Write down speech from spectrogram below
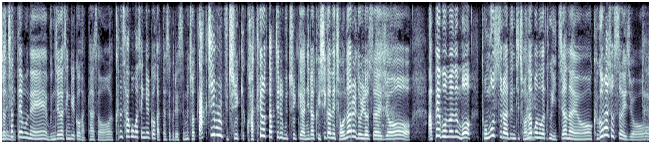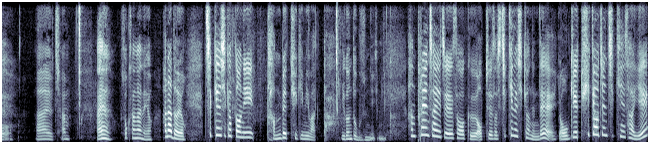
저 차. 때문에 문제가 생길 것 같아서 큰 사고가 생길 것 같아서 그랬으면 저 딱지를 붙일 게 과태료 딱지를 붙일 게 아니라 그 시간에 전화를 돌렸어야죠. 앞에 보면은 뭐 동호수라든지 전화번호 같은 거 있잖아요. 그걸 하셨어야죠. 네. 아유 참. 아유 속상하네요. 하나 더요. 치킨 시켰더니 담배 튀김이 왔다. 이건 또 무슨 얘기입니까? 한 프랜차이즈에서 그 업체에서 치킨을 시켰는데 여기에 튀겨진 치킨 사이에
